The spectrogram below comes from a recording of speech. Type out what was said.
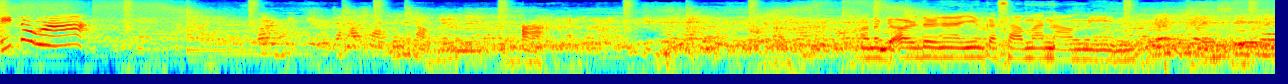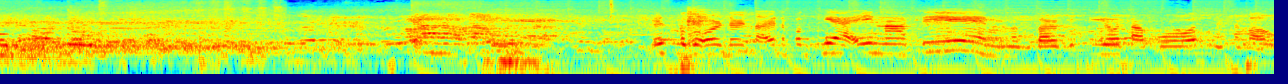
Dito nga. Ah. Oh, nag-order na yung kasama namin. Guys, mag-order tayo ng pagkiyain natin. Mag-barbecue tapos may sabaw.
